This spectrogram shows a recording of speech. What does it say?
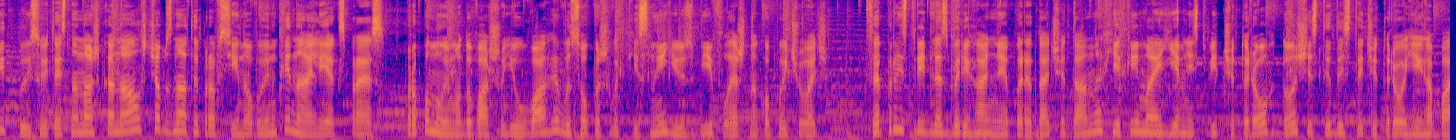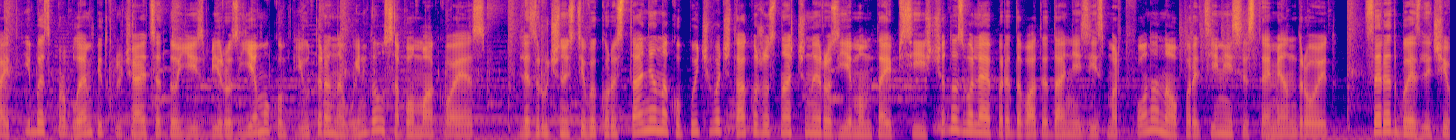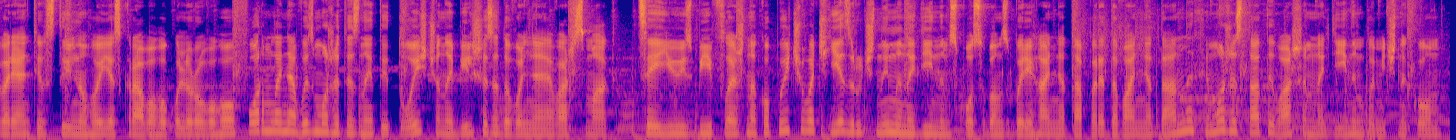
Підписуйтесь на наш канал, щоб знати про всі новинки на AliExpress. Пропонуємо до вашої уваги високошвидкісний USB флеш-накопичувач. Це пристрій для зберігання і передачі даних, який має ємність від 4 до 64 ГБ і без проблем підключається до USB роз'єму комп'ютера на Windows або macOS. Для зручності використання накопичувач також оснащений роз'ємом Type-C, що дозволяє передавати дані зі смартфона на операційній системі Android. Серед безлічі варіантів стильного і яскравого кольорового оформлення ви зможете знайти той, що найбільше задовольняє ваш смак. Цей USB флеш-накопичувач є зручним і надійним способом зберігання та передавання даних і може стати вашим надійним помічником.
